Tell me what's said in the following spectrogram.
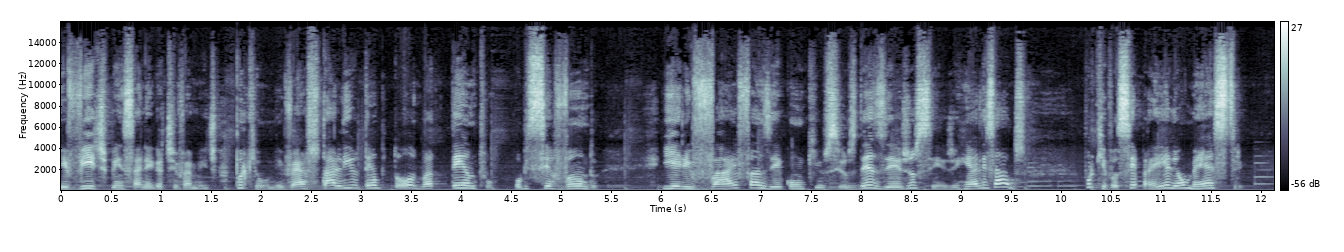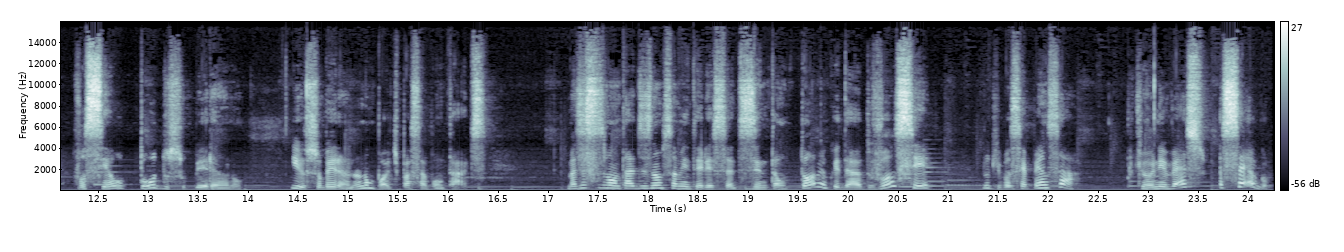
Evite pensar negativamente, porque o universo está ali o tempo todo, atento, observando, e ele vai fazer com que os seus desejos sejam realizados, porque você, para ele, é o mestre. Você é o todo soberano e o soberano não pode passar vontades. Mas essas vontades não são interessantes, então tome cuidado você no que você pensar, porque o universo é cego,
